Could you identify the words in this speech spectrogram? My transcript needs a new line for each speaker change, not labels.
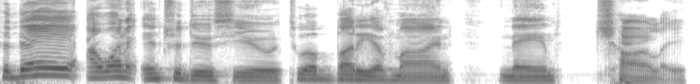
Today, I wanna introduce you to a buddy of mine named Charlie.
